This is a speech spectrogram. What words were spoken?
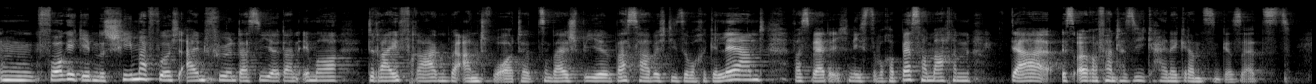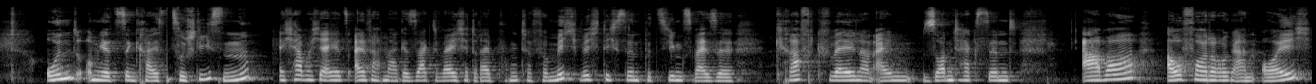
ein vorgegebenes Schema für euch einführen, dass ihr dann immer drei Fragen beantwortet. Zum Beispiel, was habe ich diese Woche gelernt? Was werde ich nächste Woche besser machen? Da ist eurer Fantasie keine Grenzen gesetzt. Und um jetzt den Kreis zu schließen, ich habe euch ja jetzt einfach mal gesagt, welche drei Punkte für mich wichtig sind, beziehungsweise Kraftquellen an einem Sonntag sind. Aber Aufforderung an euch,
